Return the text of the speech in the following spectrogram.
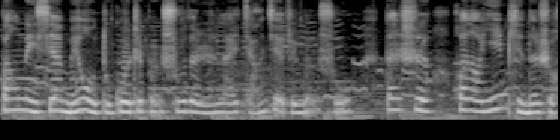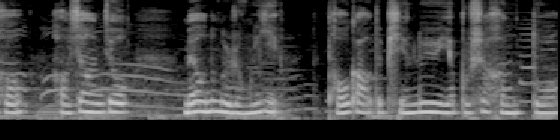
帮那些没有读过这本书的人来讲解这本书。但是换到音频的时候，好像就没有那么容易。投稿的频率也不是很多，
